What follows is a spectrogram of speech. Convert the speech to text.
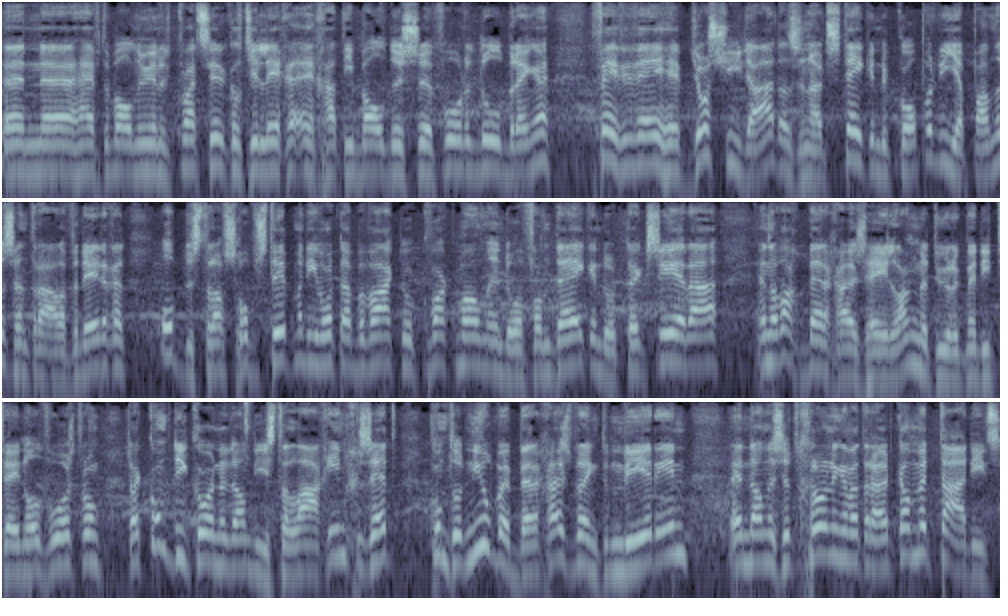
En uh, hij heeft de bal nu in het kwartcirkeltje liggen. En gaat die bal dus uh, voor het doel brengen. VVV heeft Yoshida. Dat is een uitstekende kopper. Die Japaner, centrale verdediger. Op de strafschopstip. Maar die wordt daar bewaakt door Kwakman en door Van Dijk en door Texera. En dan wacht Berghuis heel lang natuurlijk met die 2-0 voorsprong. Daar komt die corner dan. Die is te laag ingezet. Komt opnieuw bij Berghuis. Brengt hem weer in. En dan is het Groningen wat eruit kan met Tadic.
